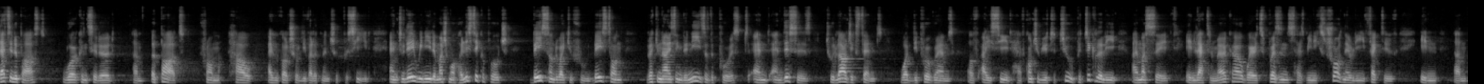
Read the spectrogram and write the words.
that in the past were considered um, apart from how agricultural development should proceed. And today we need a much more holistic approach based on the right to food, based on recognizing the needs of the poorest, and, and this is, to a large extent, what the programs of AECID have contributed to, particularly, I must say, in Latin America, where its presence has been extraordinarily effective in um,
